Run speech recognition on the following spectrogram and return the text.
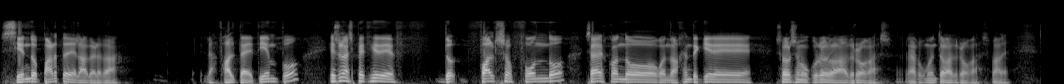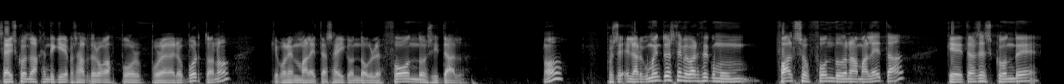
siendo parte de la verdad, la falta de tiempo, es una especie de falso fondo. ¿Sabes? Cuando, cuando la gente quiere. Solo se me ocurre las drogas, el argumento de las drogas, ¿vale? ¿Sabéis cuando la gente quiere pasar drogas por, por el aeropuerto, ¿no? Que ponen maletas ahí con doble fondos y tal. ¿No? Pues el argumento este me parece como un falso fondo de una maleta que detrás esconde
